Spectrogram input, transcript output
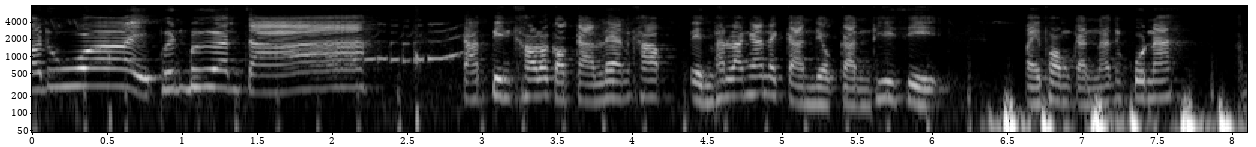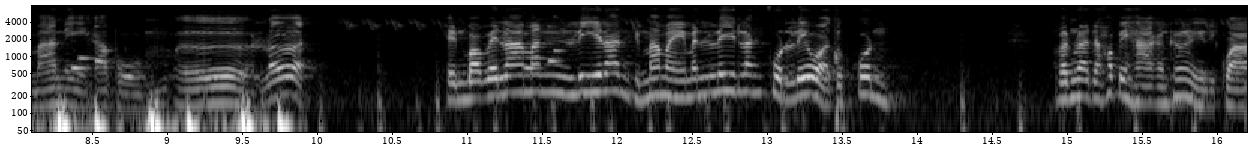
เรอด้วยเพื่อนๆจ้าการปีนเขาแล้วก็การแล่นครับ เป็นพลังงานในการเดียวกันที่สิไปพร้อมกันนะทุกคนนะประมาณนี้ครับ ผม เออ เลิศเห็นบอกเวลามันรีลั่นขึ้นมาใหม่มันรีลั่นกดเร็วอะทุกคนเอาเป็นว่าเดี๋ยวเข้าไปหากันเครื่องหนึ่งดีกว่า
